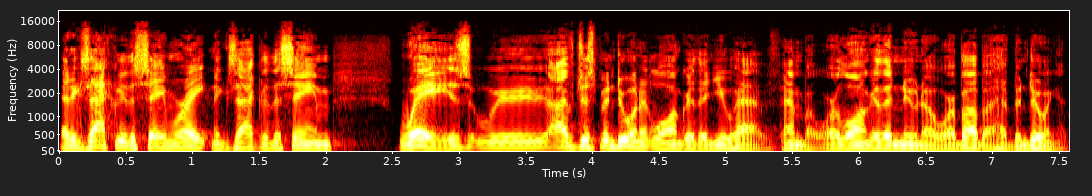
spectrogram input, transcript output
at exactly the same rate and exactly the same ways. We, I've just been doing it longer than you have, Hembo, or longer than Nuno or Bubba have been doing it.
